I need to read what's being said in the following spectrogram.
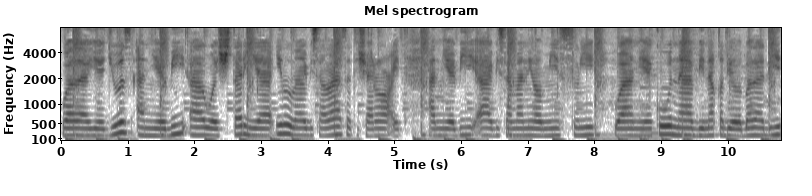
wala yajuz an yabi'a washtariya illa bisalasati syara'id an yabi'a bisamanil misli wa an yakuna binaqdil baladi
